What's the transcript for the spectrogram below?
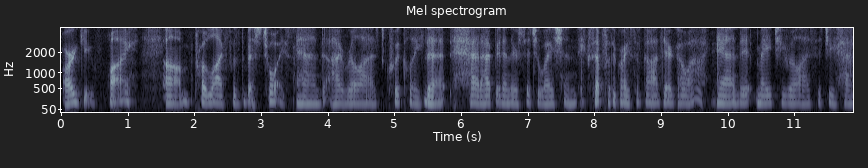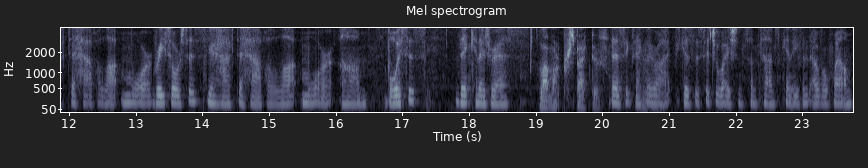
argue why um, pro life was the best choice. And I realized quickly that had I been in their situation, except for the grace of God, there go I. And it made you realize that you have to have a lot more resources, you have to have a lot more um, voices that can address a lot more perspective. That's exactly mm-hmm. right, because the situation sometimes can even overwhelm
